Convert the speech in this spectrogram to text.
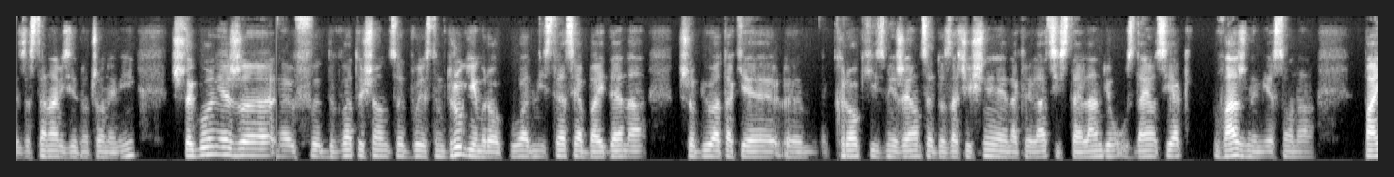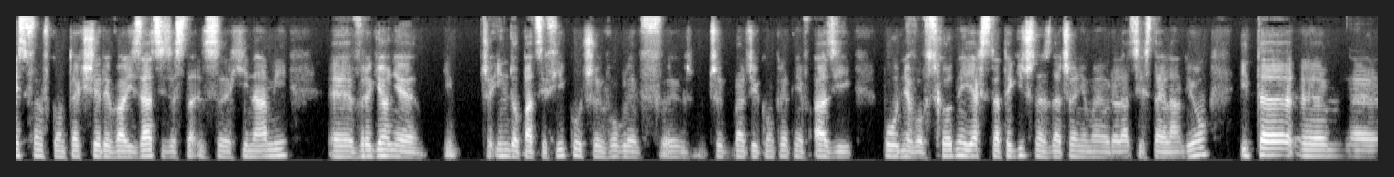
ze Stanami Zjednoczonymi. Szczególnie, że w 2022 roku administracja Bidena zrobiła takie kroki zmierzające do zacieśnienia jednak relacji z Tajlandią, uznając, jak ważnym jest ona państwem w kontekście rywalizacji ze, z Chinami e, w regionie czy Indo-Pacyfiku, czy w ogóle, w, czy bardziej konkretnie w Azji Południowo-Wschodniej, jak strategiczne znaczenie mają relacje z Tajlandią i te, e,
